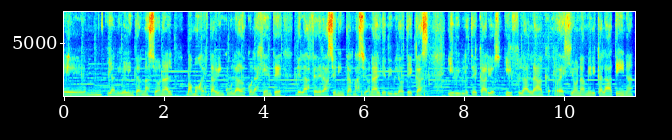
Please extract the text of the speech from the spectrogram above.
Y a nivel internacional vamos a estar vinculados con la gente de la Federación Internacional de Bibliotecas y Bibliotecarios IFLALAC Región América Latina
